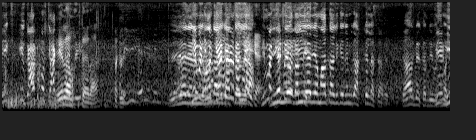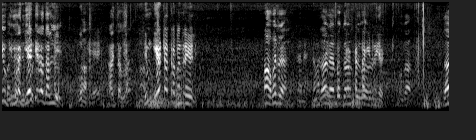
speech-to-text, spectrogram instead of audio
ನೀವು- ನೀವು ಗಾರ್ಡ್ ಪೋಸ್ಟ್ ಯಾಕೆ ಇಲ್ಲಿ? ಹೋಗ್ತಾರಾ ಈ ಏರಿಯಾ ಮಾತಾಡ್ಲಿಕ್ಕೆ ನಿಮ್ಗೆ ಹಕ್ಕಿಲ್ಲ ಸರ್. ಯಾರು ಬೇಕಾದ್ರೆ ನೀವು ನೀವು ನಿಮ್ಮ ಗೇಟ್ ಇರೋದು ಅಲ್ಲಿ. ಆಯ್ತಲ್ಲ. ನಿಮ್ ಗೇಟ್ ಹತ್ರ ಬಂದ್ರೆ ಹೇಳಿ. ಹಾ ಕಟ್ಟಾಗಿಡ್ರಿ ನಾನು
